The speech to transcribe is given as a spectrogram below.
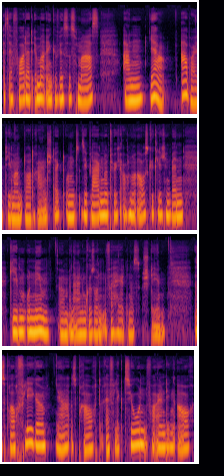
Es erfordert immer ein gewisses Maß an, ja, Arbeit, die man dort reinsteckt. Und sie bleiben natürlich auch nur ausgeglichen, wenn Geben und Nehmen ähm, in einem gesunden Verhältnis stehen. Es braucht Pflege, ja, es braucht Reflexion vor allen Dingen auch.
